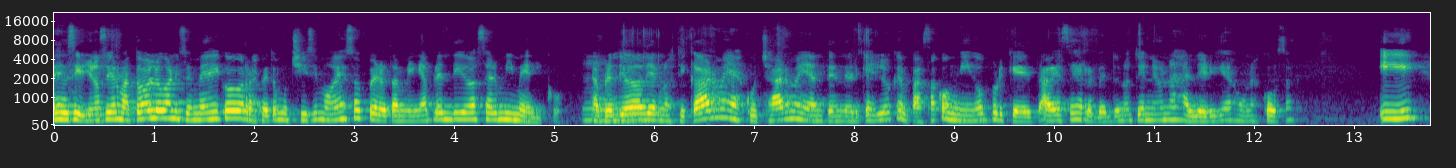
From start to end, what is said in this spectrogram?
es decir, yo no soy dermatóloga ni soy médico, respeto muchísimo eso, pero también he aprendido a ser mi médico. He aprendido a diagnosticarme y a escucharme y a entender qué es lo que pasa conmigo, porque a veces de repente uno tiene unas alergias o unas cosas y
